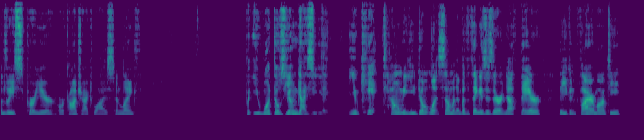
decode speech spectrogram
at least per year or contract wise and length, but you want those young guys. You, you can't tell me you don't want some of them. But the thing is, is there enough there that you can fire Monty?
